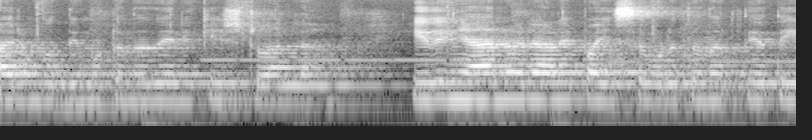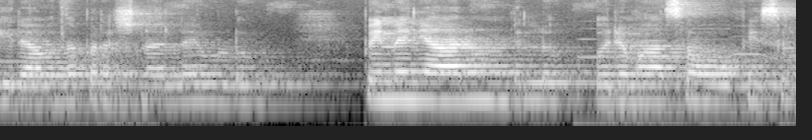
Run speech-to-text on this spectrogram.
ആരും ബുദ്ധിമുട്ടുന്നത് എനിക്ക് ഇഷ്ടമല്ല. ഇത് ഞാൻ ഒരാളെ പൈസ കൊടുത്ത് നിർത്തിയ തീരാവുന്ന പ്രശ്നമല്ലേ ഉള്ളൂ. പിന്നെ ഞാനും ഉണ്ടല്ലോ ഒരു മാസം ഓഫീസിൽ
